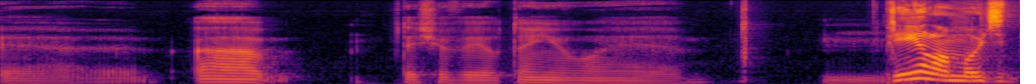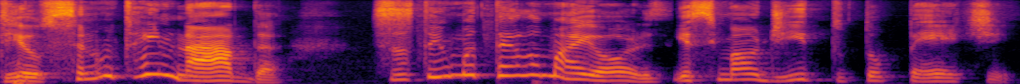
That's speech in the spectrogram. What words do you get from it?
é, ah, deixa eu ver, eu tenho. é, Pelo amor de Deus, você não tem nada. Você só tem uma tela maior. E esse maldito topete.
